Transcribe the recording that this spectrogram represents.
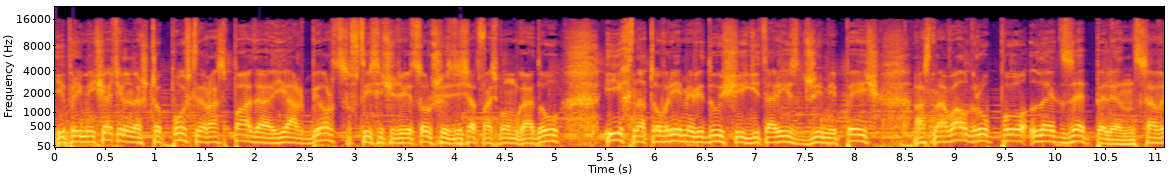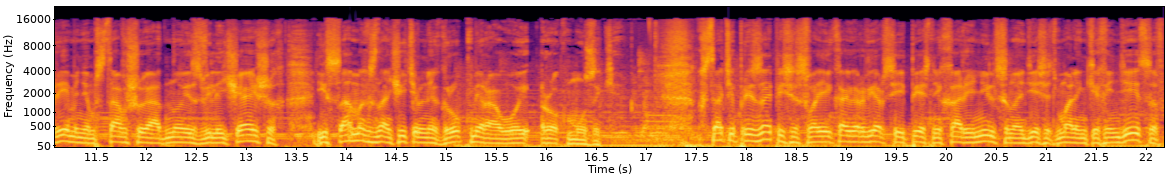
И примечательно, что после распада Yardbirds в 1968 году их на то время ведущий гитарист Джимми Пейдж основал группу Led Zeppelin, со временем ставшую одной из величайших и самых значительных групп мировой рок-музыки. Кстати, при записи своей кавер-версии песни Харри Нильсона «10 маленьких индейцев»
